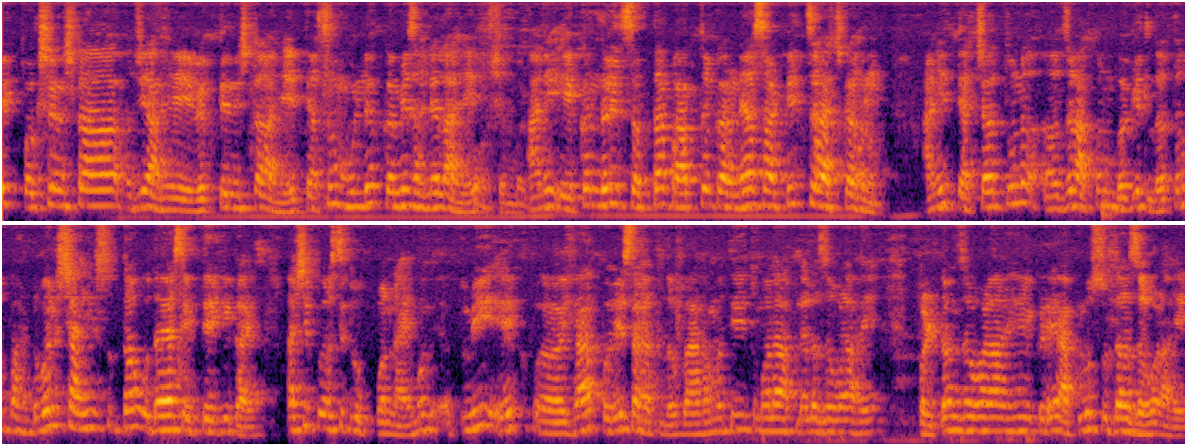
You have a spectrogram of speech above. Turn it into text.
एक पक्षनिष्ठा जी आहे व्यक्तिनिष्ठा आहे त्याचं मूल्य कमी झालेलं आहे. हो, आणि एकंदरीत सत्ता प्राप्त करण्यासाठीच राजकारण. आणि त्याच्यातून जर आपण बघितलं तर भांडवलशाही सुद्धा उदयास येते की काय? अशी परिस्थिती उत्पन्न आहे. मग तुम्ही एक ह्या परिसरातलं बारामती तुम्हाला आपल्याला जवळ आहे पलटण जवळ आहे इकडे अकलूज सुद्धा जवळ आहे.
